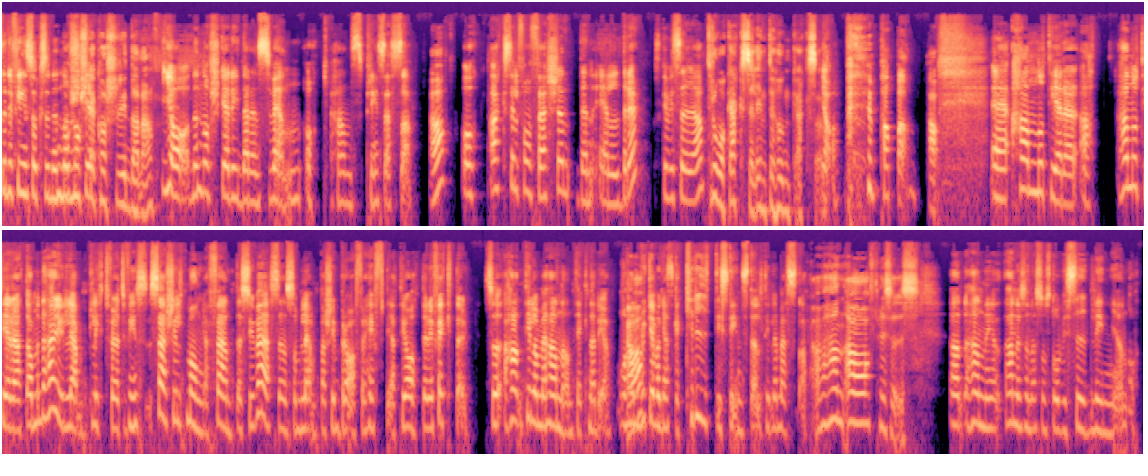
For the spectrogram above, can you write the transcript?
Så det finns också den de norska, norska korsriddarna. ja, den norska riddaren Sven och hans prinsessa. Ja, Och Axel von Fersen, den äldre, ska vi säga, tråkaxel, inte hunkaxel. ja, pappan. Ja. Eh, han noterar att han noterar att ja, men det här är lämpligt för att det finns särskilt många fantasyväsen som lämpar sig bra för häftiga teatereffekter. Så han, till och med han antecknar det. Och han Ja. brukar vara ganska kritiskt inställd till det mesta. Ja, han, ja precis. Han, han är, han är sån där som står vid sidlinjen och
